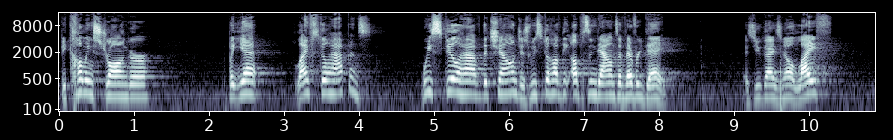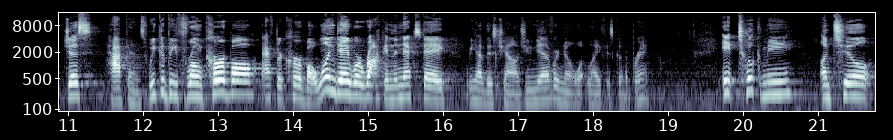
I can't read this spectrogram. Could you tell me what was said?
becoming stronger. But yet, life still happens. We still have the challenges, we still have the ups and downs of every day. As you guys know, life just happens. We could be thrown curveball after curveball. One day we're rocking, the next day we have this challenge. You never know what life is going to bring. It took me until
